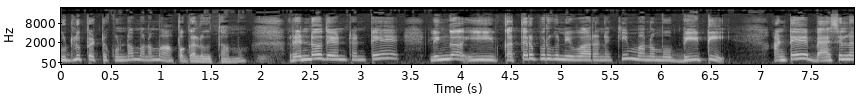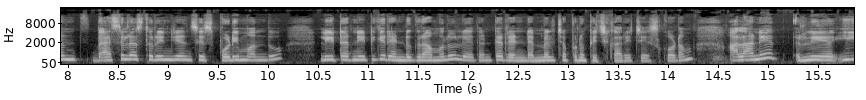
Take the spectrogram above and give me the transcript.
గుడ్లు పెట్టకుండా మనం ఆపగలుగుతాము. రెండోది ఏంటంటే లింగ ఈ కత్తెర పురుగు నివారణకి మనము బీటీ అంటే బ్యాసిలన్ బ్యాసిలస్ థురింజియన్సిస్ పొడి మందు లీటర్ నీటికి రెండు గ్రాములు లేదంటే రెండు ఎంఎల్ చొప్పున పిచికారీ చేసుకోవడం. అలానే ఈ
